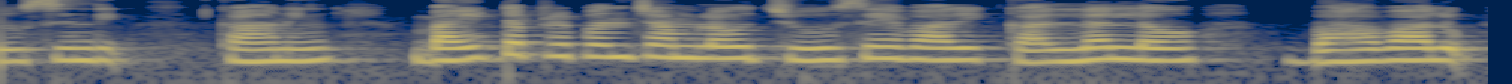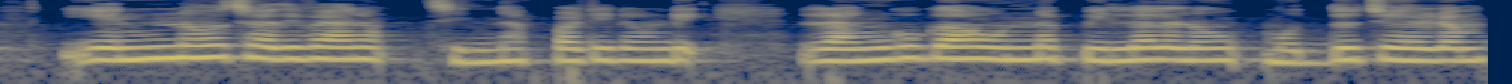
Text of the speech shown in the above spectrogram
చూసింది. కానీ బయట ప్రపంచంలో చూసేవారి కళ్ళల్లో భావాలు ఎన్నో చదివాను చిన్నప్పటి నుండి. రంగుగా ఉన్న పిల్లలను ముద్దు చేయడం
